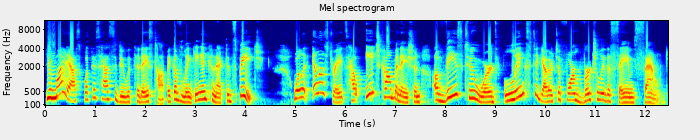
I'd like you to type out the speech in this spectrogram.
You might ask what this has to do with today's topic of linking and connected speech. Well, it illustrates how each combination of these two words links together to form virtually the same sound.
